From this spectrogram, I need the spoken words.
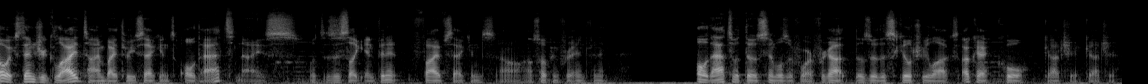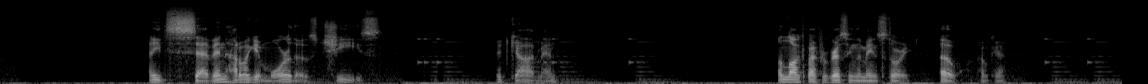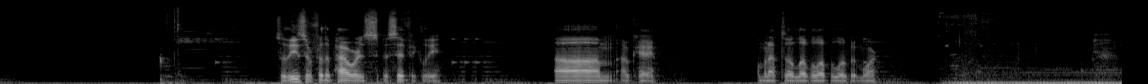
Oh, extend your glide time by three seconds. Oh, that's nice. What is this like infinite? Five seconds. Oh, I was hoping for infinite. Oh, that's what those symbols are for. I forgot. Those are the skill tree locks. Okay, cool. Gotcha, gotcha. I need seven? How do I get more of those? Jeez. Good God, man. Unlocked by progressing the main story. Oh, okay. So these are for the powers specifically. Um, okay. I'm gonna have to level up a little bit more.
